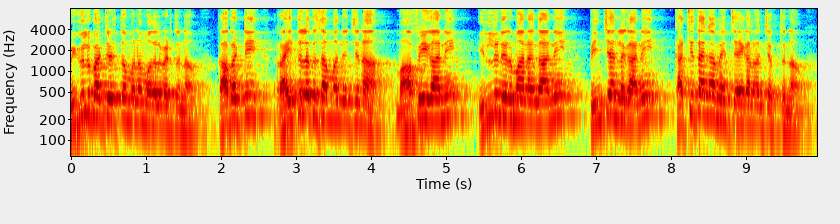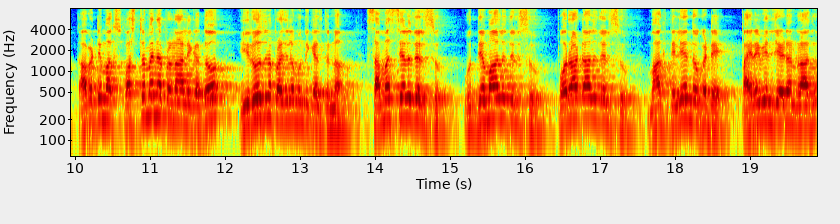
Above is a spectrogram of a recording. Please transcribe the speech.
మిగులు బడ్జెట్తో మనం మొదలు పెడుతున్నాం. కాబట్టి రైతులకు సంబంధించిన మాఫీ కానీ ఇల్లు నిర్మాణం కానీ పింఛన్లు కానీ ఖచ్చితంగా మేము చేయగలమని చెప్తున్నాం. కాబట్టి మాకు స్పష్టమైన ప్రణాళికతో ఈ రోజున ప్రజల ముందుకు వెళ్తున్నాం. సమస్యలు తెలుసు ఉద్యమాలు తెలుసు పోరాటాలు తెలుసు. మాకు తెలియంది ఒకటే పైరవీలు చేయడం రాదు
